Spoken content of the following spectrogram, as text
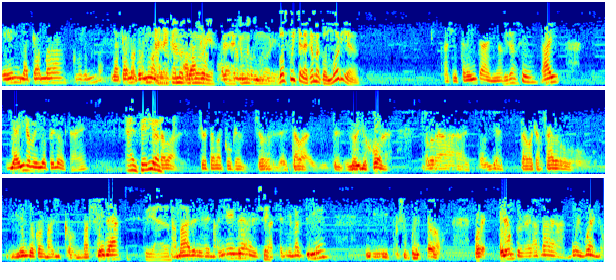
en la cama, ¿cómo se llama? Cama con Moria. A la, cama, con Moria. ¿Vos fuiste a la cama con Moria? Hace 30 años. Mirá. Sí, ahí, y ahí no me dio pelota, ¿eh? Ah, ¿En serio? Yo estaba, yo estaba, con, yo estaba, lo dio joda. todavía estaba casado viviendo con, con Marcela, Cuidado. la madre de Mariela, de Sebastián Martínez, y por supuesto pues, era un programa muy bueno.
